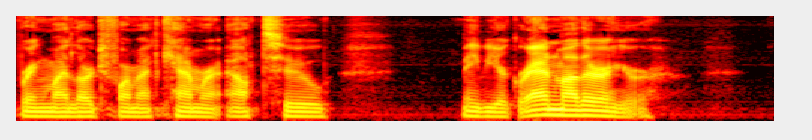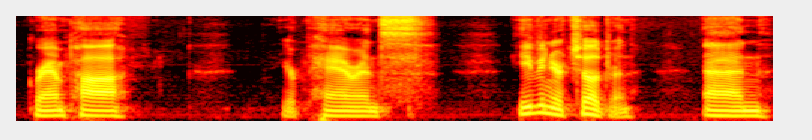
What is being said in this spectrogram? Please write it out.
bring my large format camera out to maybe your grandmother, your grandpa, your parents, even your children, and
